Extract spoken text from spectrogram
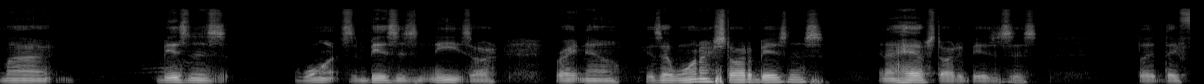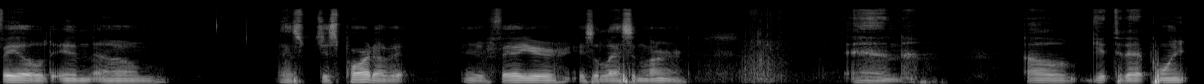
my business wants and business needs are right now because I want to start a business and I have started businesses, but they failed, and um, that's just part of it. Failure is a lesson learned, and I'll get to that point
